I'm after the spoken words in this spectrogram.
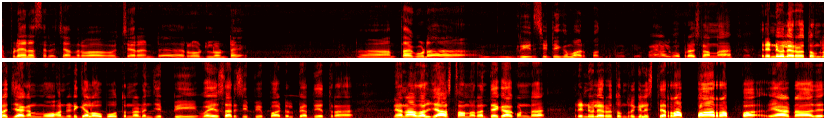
ఎప్పుడైనా సరే చంద్రబాబు వచ్చారంటే రోడ్లు ఉంటాయి అంతా కూడా గ్రీన్ సిటీగా మారిపోద్ది. ఓకే. ఫైనల్గా ఒక ప్రశ్న అన్న. రెండు వేల ఇరవై తొమ్మిదిలో జగన్మోహన్ రెడ్డి గెలవబోతున్నాడని చెప్పి వైఎస్ఆర్సీపీ పార్టీలు పెద్ద ఎత్తున నినాదాలు చేస్తూ ఉన్నారు. అంతేకాకుండా రెండు వేల ఇరవై తొమ్మిదిలో గెలిస్తే రప్ప రప్ప ఏటా అదే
